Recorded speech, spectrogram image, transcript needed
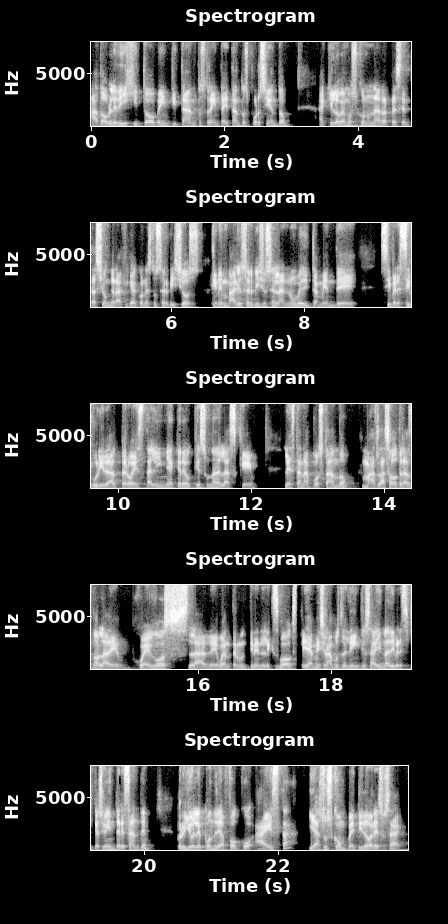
a doble dígito, veintitantos, treinta y tantos por ciento. Aquí lo vemos con una representación gráfica con estos servicios. Tienen varios servicios en la nube y también de ciberseguridad, pero esta línea creo que es una de las que le están apostando, más las otras, ¿no? La de juegos, la de, bueno, tienen el Xbox, ya mencionamos el Link, o sea, hay una diversificación interesante, pero yo le pondría foco a esta y a sus competidores. O sea,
